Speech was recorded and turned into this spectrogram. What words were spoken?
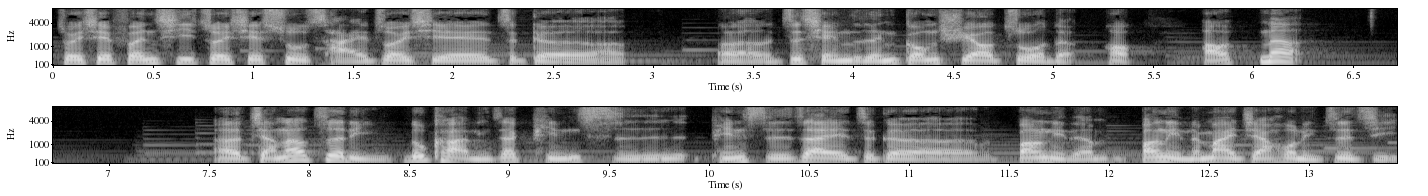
做一些分析，做一些素材，做一些这个呃之前人工需要做的。好，好，那。呃，讲到这里，卢卡，你在平时平时在这个帮你的帮你的卖家或你自己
